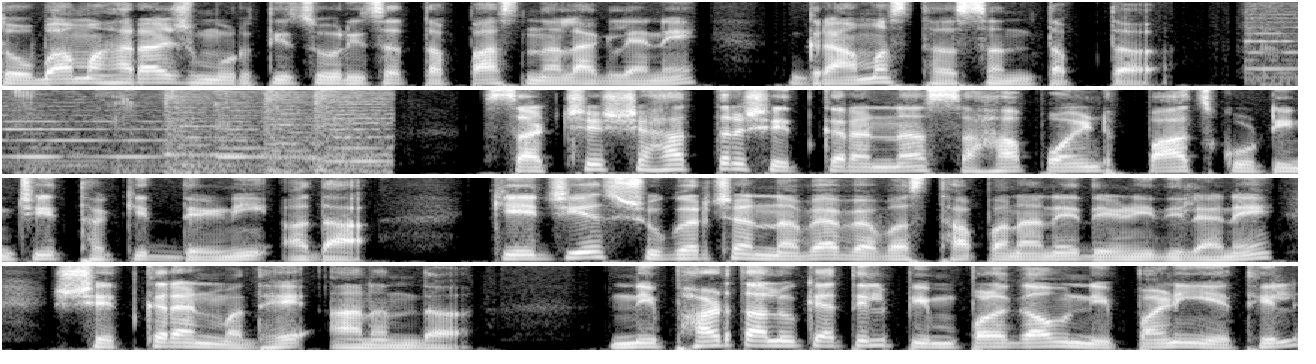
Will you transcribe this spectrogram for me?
तोबा महाराज मूर्तीचोरीचा तपास न लागल्याने ग्रामस्थ संतप्त. सातशे शहात्तर शेतकऱ्यांना सहा पॉईंट पाच कोटींची थकीत देणी अदा. केजीएस शुगरच्या नव्या व्यवस्थापनाने देणी दिल्याने शेतकऱ्यांमध्ये आनंद निफाड तालुक्यातील पिंपळगाव निपाणी येथील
